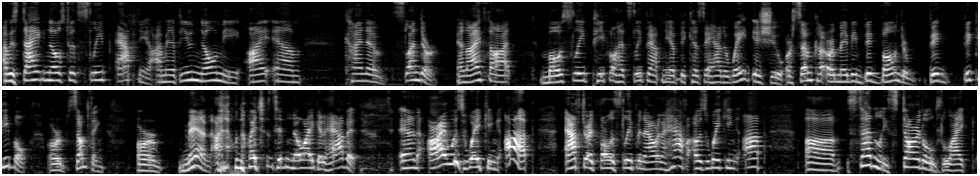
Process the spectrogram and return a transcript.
I was diagnosed with sleep apnea. I mean, if you know me, I am kind of slender. And I thought mostly people had sleep apnea because they had a weight issue or some or maybe big boned or big big people or something or men. I don't know. I just didn't know I could have it. And I was waking up after I'd fall asleep an hour and a half. I was waking up uh, suddenly startled, like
